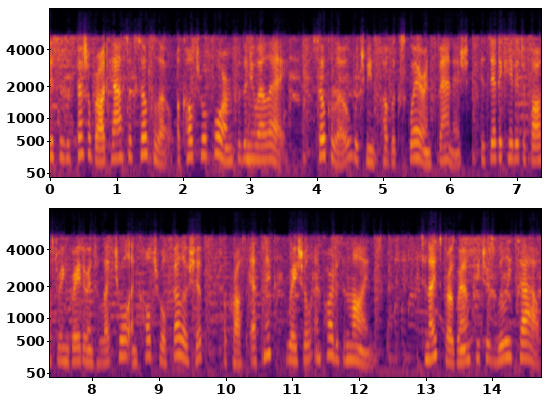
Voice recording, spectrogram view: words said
This is a special broadcast of Zocalo, a cultural forum for the new LA. Zocalo, which means public square in Spanish, is dedicated to fostering greater intellectual and cultural fellowship across ethnic, racial, and partisan lines. Tonight's program features Willy Tsao,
